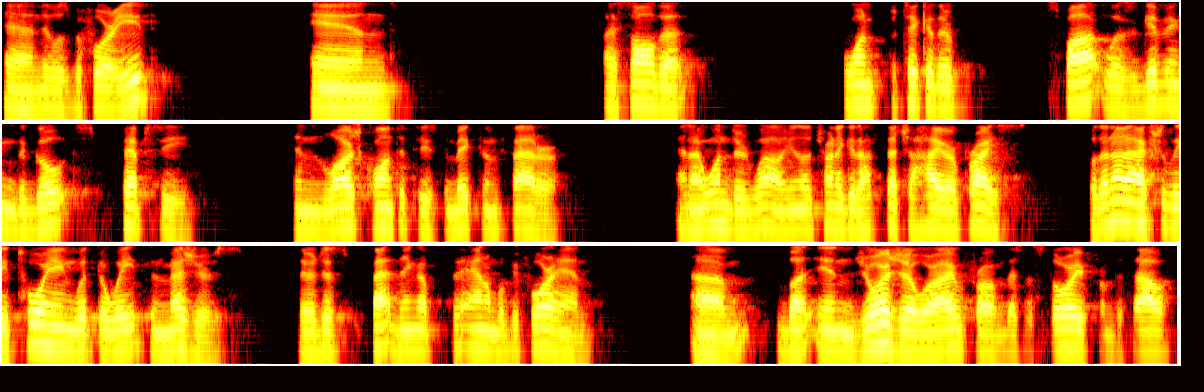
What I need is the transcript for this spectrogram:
and it was before Eid, and I saw that one particular spot was giving the goats Pepsi in large quantities to make them fatter. And I wondered, wow, you know, trying to get a, fetch a higher price. But they're not actually toying with the weights and measures. They're just fattening up the animal beforehand. Um, but in Georgia, where I'm from, there's a story from the South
